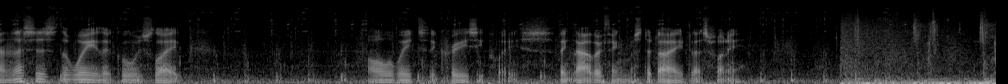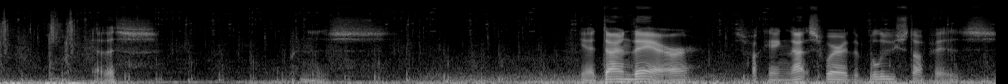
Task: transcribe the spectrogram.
And this is the way that goes, like, all the way to the crazy place. I think that other thing must have died, that's funny. Yeah, this opens... Yeah, down there, it's fucking, that's where the blue stuff is.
